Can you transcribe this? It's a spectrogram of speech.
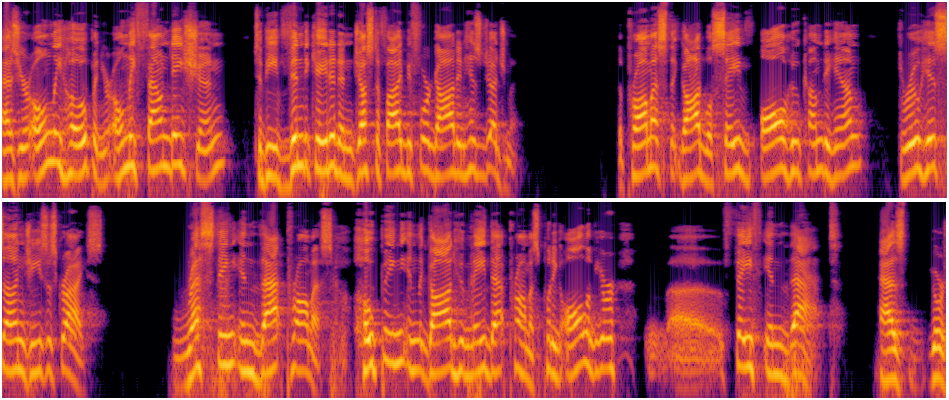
as your only hope and your only foundation to be vindicated and justified before God in His judgment? The promise that God will save all who come to Him through His Son, Jesus Christ. Resting in that promise, hoping in the God who made that promise, putting all of your uh, faith in that, as your,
